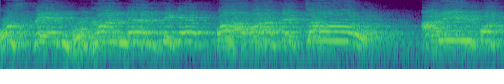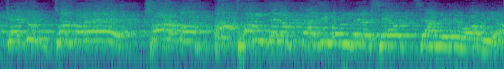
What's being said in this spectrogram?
মুসলিম ভূখণ্ডের দিকে পা বাড়াতে চাও, আলীর পক্ষে যুদ্ধ করে সর্বপ্রথম যে লোকটা জীবন দিল, সে হচ্ছে আমিরে মহাবিয়া।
